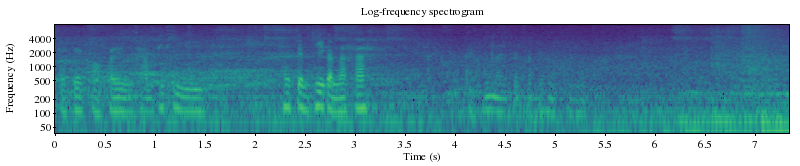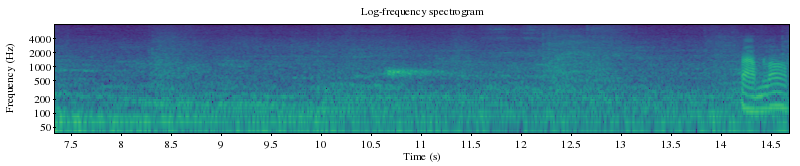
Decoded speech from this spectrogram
โอเคขอไปทำพิธีให้เต็มที่ก่อนนะคะแต่ข้างในก็จะเป็นสามรอบ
